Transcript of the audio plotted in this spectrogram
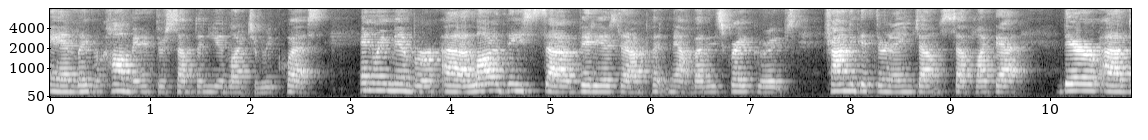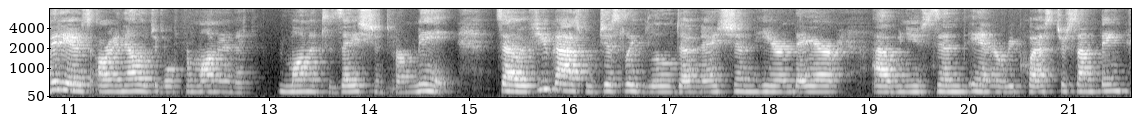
and leave a comment if there's something you'd like to request. And remember, uh, a lot of these uh, videos that I'm putting out by these great groups, trying to get their names out and stuff like that, their uh, videos are ineligible for monetization for me. So if you guys would just leave a little donation here and there uh, when you send in a request or something,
